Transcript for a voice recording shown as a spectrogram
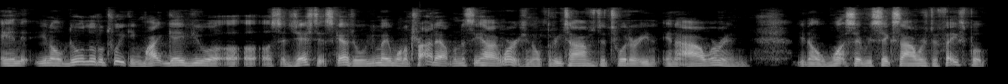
and you know do a little tweaking. Mike gave you a, a, a suggested schedule. You may want to try that one to see how it works. You know, three times to Twitter in, in, an hour, and you know once every six hours to Facebook,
